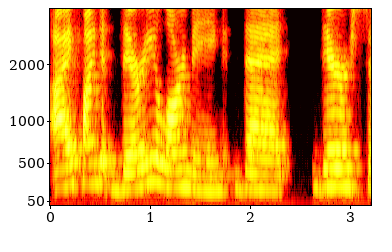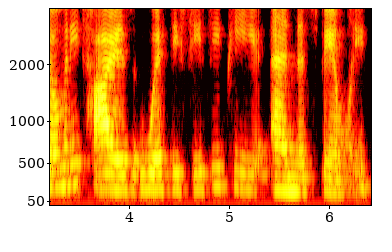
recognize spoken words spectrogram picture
I find it very alarming that there are so many ties with the CCP and this family.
